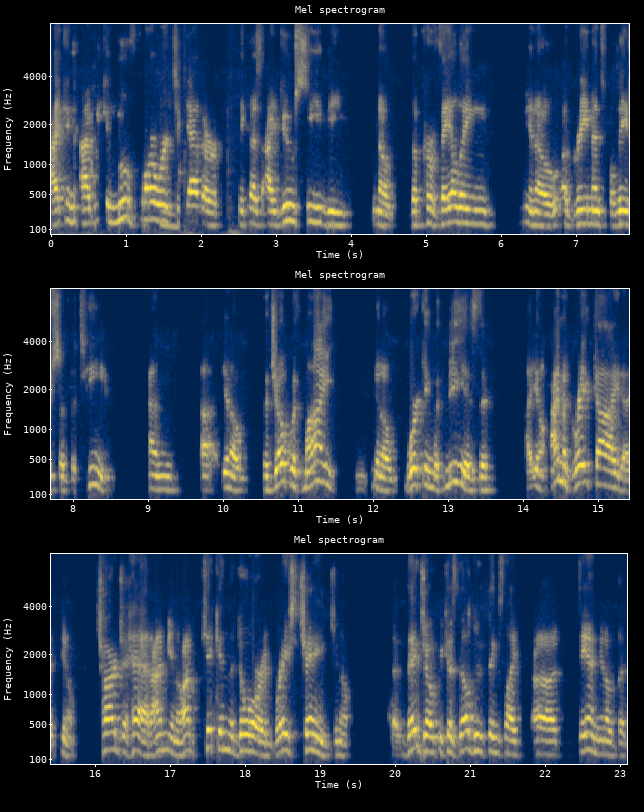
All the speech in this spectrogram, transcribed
I can, I, we can move forward hmm. together because I do see the, you know, the prevailing, you know, agreements, beliefs of the team, and uh, you know, the joke with my, you know, working with me is that you know, I'm a great guy to, you know, charge ahead. I'm, you know, I'm kicking the door, embrace change. You know, they joke because they'll do things like, uh, Dan, you know, the,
